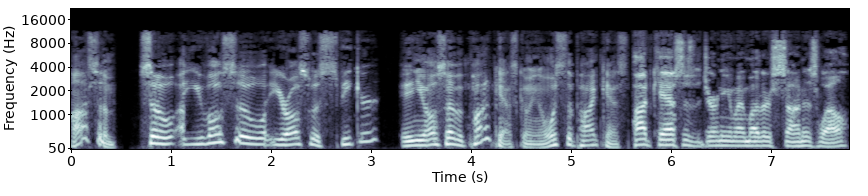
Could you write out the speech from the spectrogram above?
Awesome. So uh, you've also, you're also a speaker and you also have a podcast going on. What's the podcast? Podcast is the journey of my mother's son as well.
